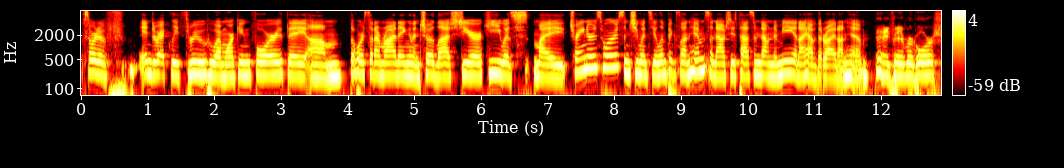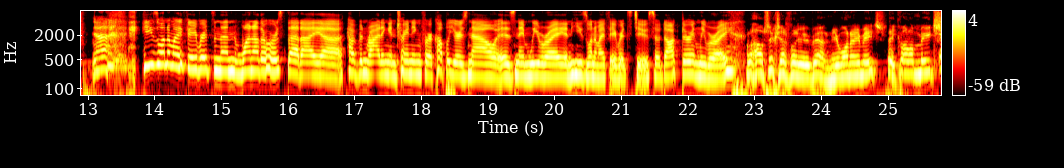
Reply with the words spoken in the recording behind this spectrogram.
sort of indirectly through who I'm working for. They, um, the horse that I'm riding and then showed last year, he was my trainer's horse and she went to the Olympics on him. So now she's passed him down to me and I have the ride on him. Any favorite horse? Yeah, he's one of my favorites. And then one other horse that I, uh, have been riding and training for a couple years now is named Leroy and he's one of my favorites too. So Doctor and Leroy. Well, how successful have you been? You won any meets? They call them meets?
